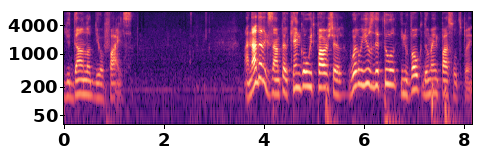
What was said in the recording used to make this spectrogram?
you download your files. Another example can go with PowerShell, where we use the tool invoke domain password spray.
